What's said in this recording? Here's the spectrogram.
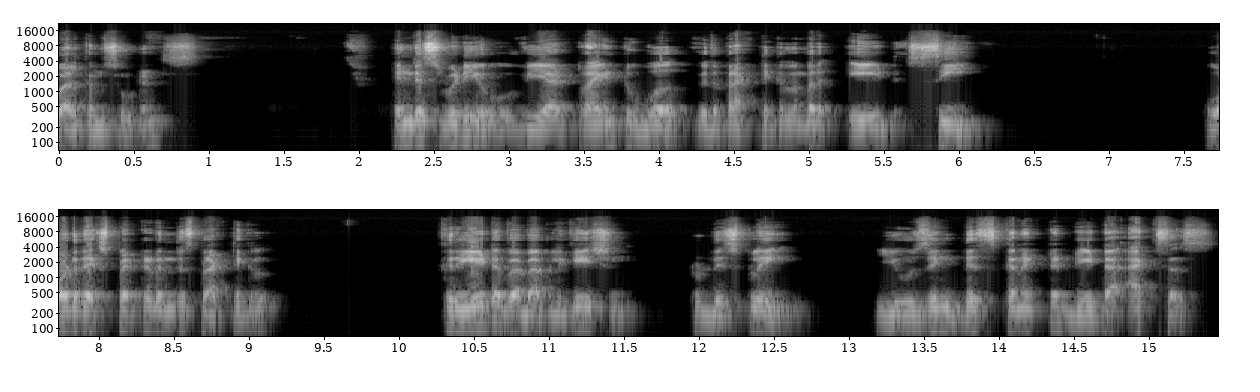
Welcome students. In this video, we are trying to work with the practical number 8C. What is expected in this practical? Create a web application to display using disconnected data access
